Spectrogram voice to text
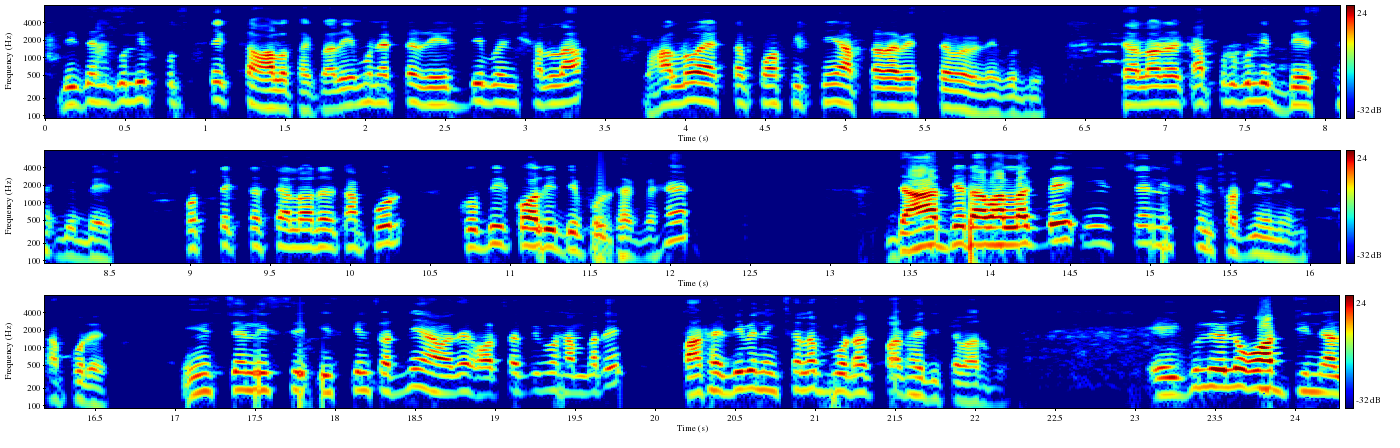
ডিজাইনগুলি প্রত্যেকটা ভালো থাকবে। আর এমন একটা রেট দিব ইনশাল্লাহ, ভালো একটা প্রফিট নিয়ে আপনারা বেচতে পারবেন এগুলি। স্যালোয়ারের কাপড়গুলি বেস্ট থাকবে বেস্ট প্রত্যেকটা স্যালোয়ারের কাপড় খুবই কোয়ালিটিফুল থাকবে হ্যাঁ? যার যেটা ভালো লাগবে ইনস্ট্যান্ট স্ক্রিনশট নিয়ে নিন কাপড়ের। ইনস্ট্যান্ট স্ক্রিনশট নিয়ে আমাদের হোয়াটসঅ্যাপ ইমো নাম্বারে পাঠিয়ে দিবেন, ইনশাল্লাহ প্রোডাক্ট পাঠিয়ে দিতে পারব। এইগুলি হলো অরিজিনাল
